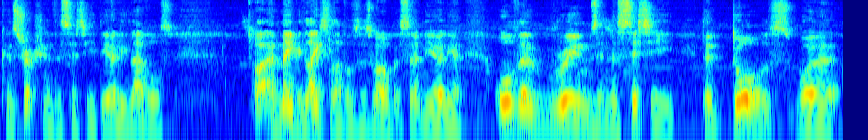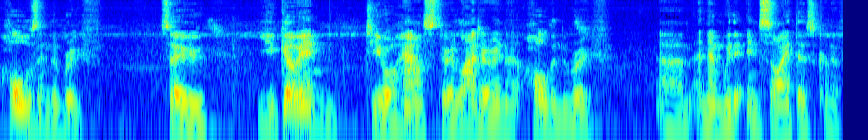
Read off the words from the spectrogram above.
construction of the city, the early levels, uh, and maybe later levels as well, but certainly earlier, all the rooms in the city, the doors were holes in the roof. So you go in to your house through a ladder in a hole in the roof, um, and then with it inside, those kind of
